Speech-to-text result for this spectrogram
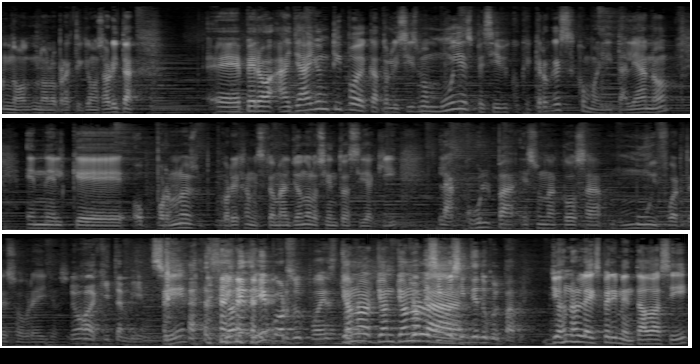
no, no lo practiquemos ahorita. Eh, pero allá hay un tipo de catolicismo muy específico que creo que es como el italiano, en el que, o por lo menos, corríjanme si estoy mal, yo no lo siento así aquí, la culpa es una cosa muy fuerte sobre ellos. No, aquí también. ¿Sí? sí, por supuesto. Yo no, yo, no me sigo sintiendo culpable. Yo no la he experimentado así,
